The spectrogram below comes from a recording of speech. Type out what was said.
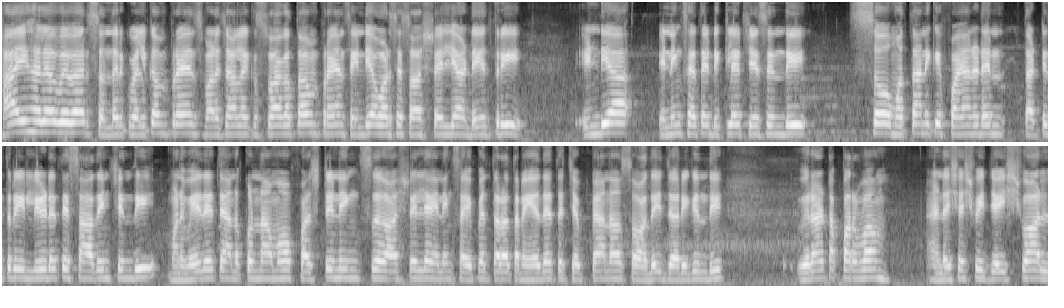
హాయ్ హలో వివర్స్ అందరికి వెల్కమ్ ఫ్రెండ్స్ మన ఛానల్కి స్వాగతం. Friends India versus Australia day three India innings అయితే డిక్లేర్ చేసింది. సో మొత్తానికి five hundred and thirty three lead అయితే సాధించింది. మనం ఏదైతే అనుకున్నామో ఫస్ట్ ఇన్నింగ్స్ ఆస్ట్రేలియా ఇన్నింగ్స్ అయిపోయిన తర్వాత నేను ఏదైతే చెప్పానో సో అదే జరిగింది. విరాట పర్వం అండ్ యశస్వి జైష్వాల్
